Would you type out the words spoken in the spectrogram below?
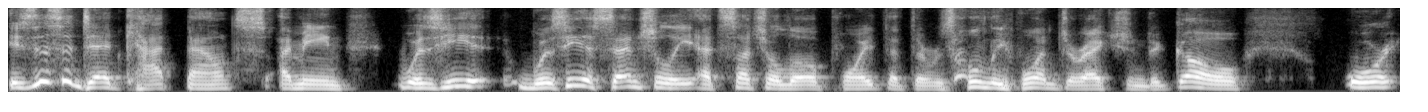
is this a dead cat bounce? I mean, was he was he essentially at such a low point that there was only one direction to go? Or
